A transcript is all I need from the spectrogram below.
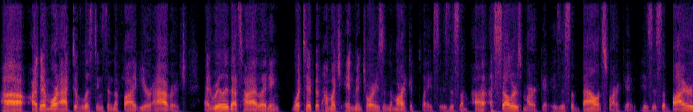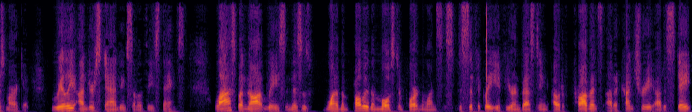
Uh, are there more active listings than the five-year average? And really that's highlighting what type of, how much inventory is in the marketplace. Is this a, a seller's market? Is this a balanced market? Is this a buyer's market? Really understanding some of these things. Last but not least, and this is one of the probably the most important ones, specifically if you're investing out of province, out of country, out of state,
